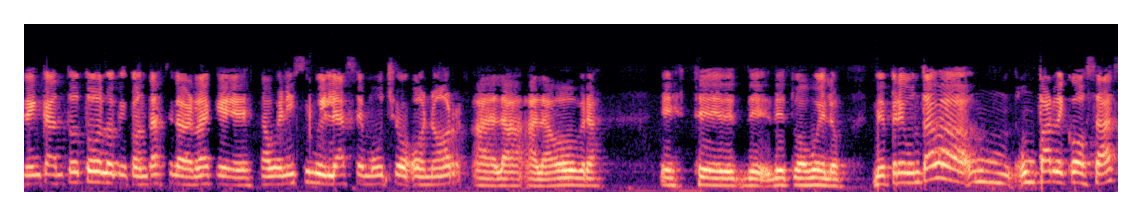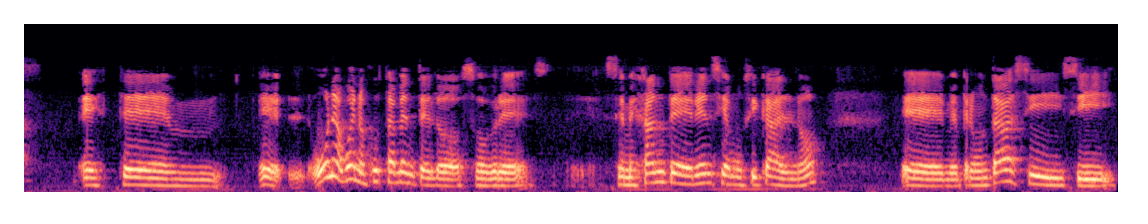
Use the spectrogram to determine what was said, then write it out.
me encantó todo lo que contaste, la verdad que está buenísimo y le hace mucho honor a la, a la obra este, de, tu abuelo. Me preguntaba un, un par de cosas. Este, eh, una, bueno, justamente lo sobre semejante herencia musical, ¿no? Eh, me preguntaba si, si,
